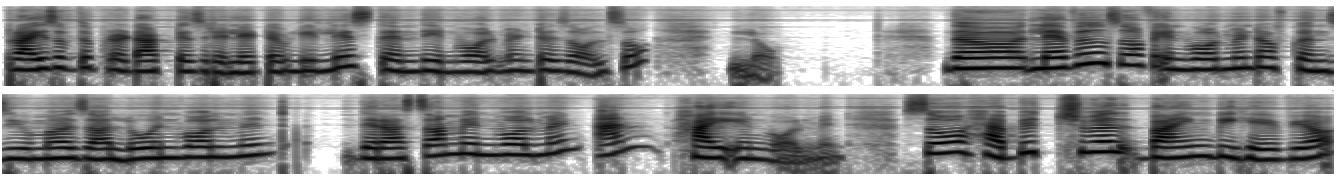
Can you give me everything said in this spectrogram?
price of the product is relatively less, then the involvement is also low. The levels of involvement of consumers are low involvement, there are some involvement and high involvement. So habitual buying behavior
